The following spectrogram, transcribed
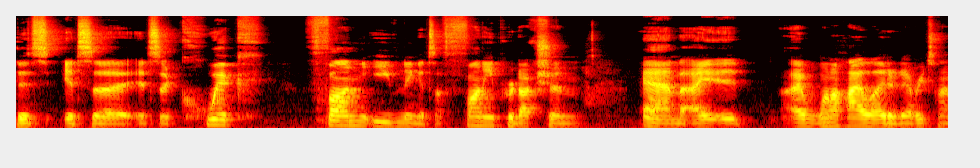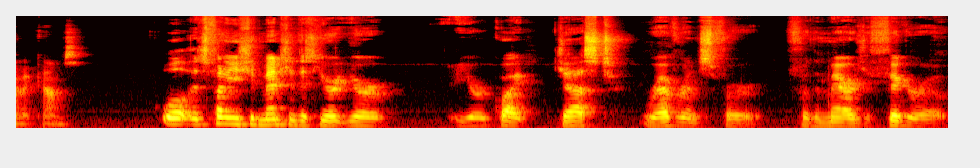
It's it's a it's a quick, fun evening. It's a funny production, and I it, I want to highlight it every time it comes. Well, it's funny you should mention this. Your your your quite just reverence for for the Marriage of Figaro,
